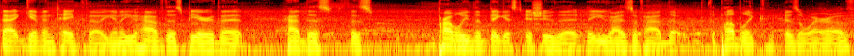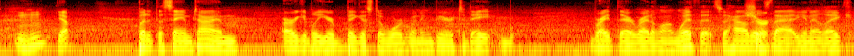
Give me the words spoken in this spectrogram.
that give and take though? You know, you have this beer that had this this probably the biggest issue that, that you guys have had that the public is aware of. mm-hmm. Yep. but at the same time, arguably your biggest award-winning beer to date, right there, right along with it. So how Sure. does that, you know, like,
